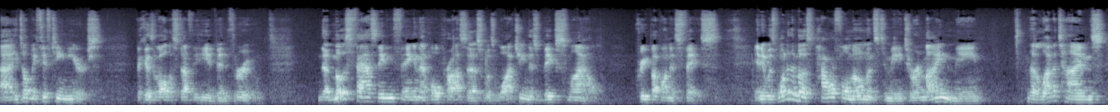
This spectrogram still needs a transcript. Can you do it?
uh, he told me, 15 years because of all the stuff that he had been through. The most fascinating thing in that whole process was watching this big smile creep up on his face. And it was one of the most powerful moments to me to remind me that a lot of times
